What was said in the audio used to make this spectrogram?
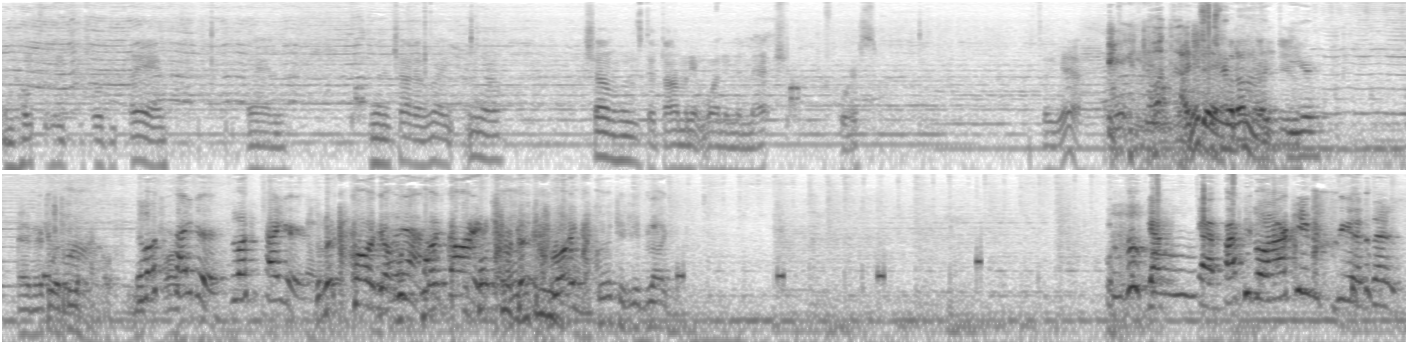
and hopefully people will be playing. And I'm gonna try to, like, you know, show them who's the dominant one in the match, of course. So, yeah. I This is what I'm gonna do. Here, and I go through the house. Deluxe Tiger! Deluxe Tiger! The next target Oh, was yeah. like fucking right? Côté les yeah, yeah, five people on our team, three of them.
